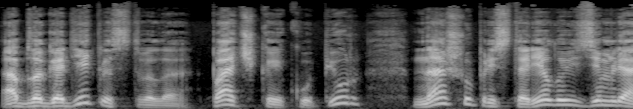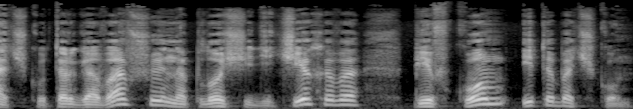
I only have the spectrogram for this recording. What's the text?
облагодетельствовала пачкой купюр нашу престарелую землячку, торговавшую на площади Чехова пивком и табачком.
